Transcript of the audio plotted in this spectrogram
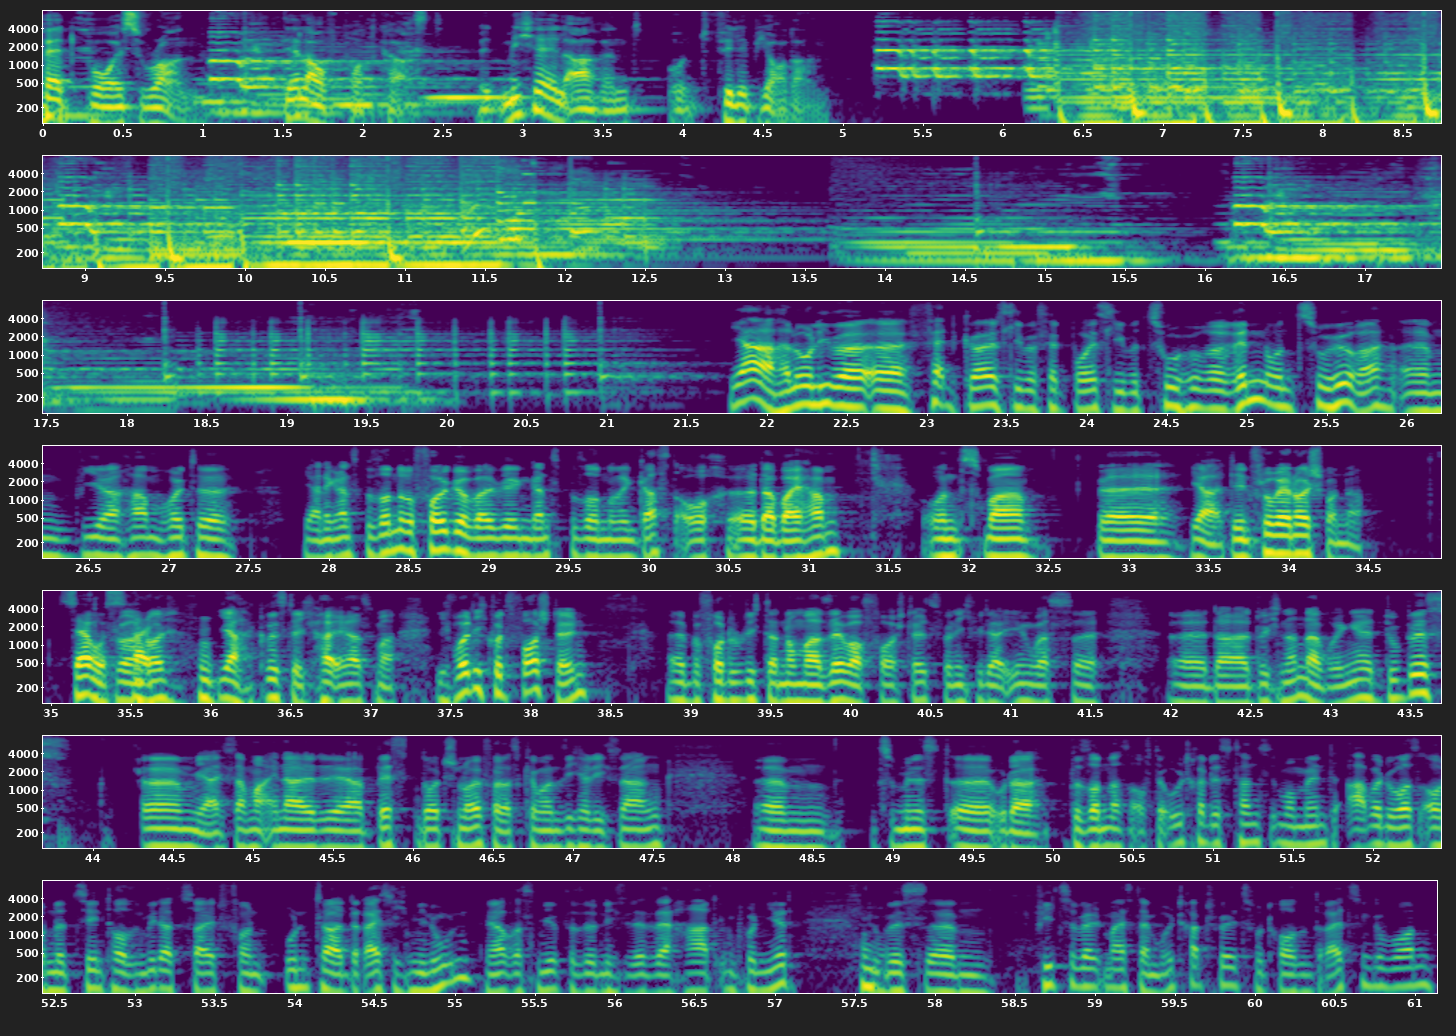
Fat Boys Run, der Laufpodcast mit Michael Arendt und Philipp Jordan. Ja, hallo liebe äh, Fat Girls, liebe Fat Boys, liebe Zuhörerinnen und Zuhörer. Ähm, wir haben heute ja eine ganz besondere Folge, weil wir einen ganz besonderen Gast auch äh, dabei haben. Und zwar äh, ja, den Florian Neuspanner. Servus. Florian hi. Neu ja, grüß dich. Hi erstmal. Ich wollte dich kurz vorstellen, äh, bevor du dich dann nochmal selber vorstellst, wenn ich wieder irgendwas äh, äh, da durcheinander bringe. Du bist, ähm, ja, ich sag mal, einer der besten deutschen Läufer, das kann man sicherlich sagen. Ähm, zumindest äh, oder besonders auf der Ultradistanz im Moment. Aber du hast auch eine 10.000 Meter Zeit von unter 30 Minuten, ja, was mir persönlich sehr, sehr hart imponiert. Du bist ähm, Vize-Weltmeister im Ultratrail 2013 geworden,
